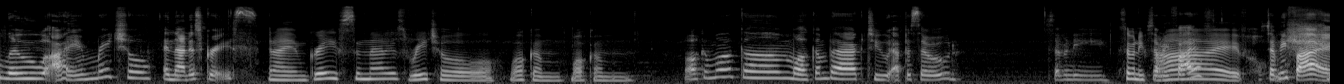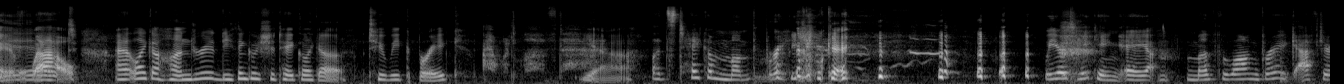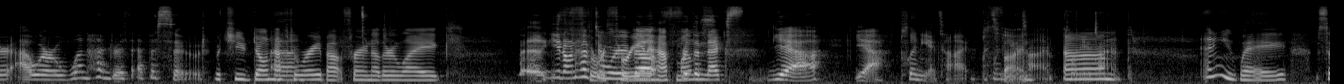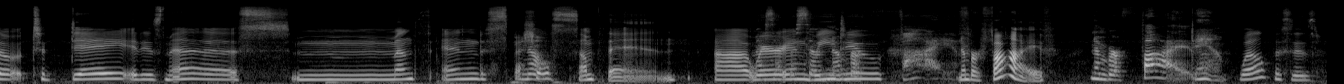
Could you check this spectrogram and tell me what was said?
Hello, I am Rachel, and that is Grace. And I am Grace and that is Rachel. Welcome, welcome. Welcome, welcome, welcome back to episode 70. 75. Holy 75, wow. At like a 100, do you think we should take like a two week break? I would love that. Yeah. Let's take a month break. Okay. we are taking a month long break after our 100th episode. Which you don't have to Um, worry about for another like. You don't have to worry about a half for the next. Yeah, yeah, plenty of time. It's fine. of time. Plenty of Um, time. Anyway, so today it is mess month end special No. something. Uh, That's wherein we number do five. number five. Number five. Damn. Well, this is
